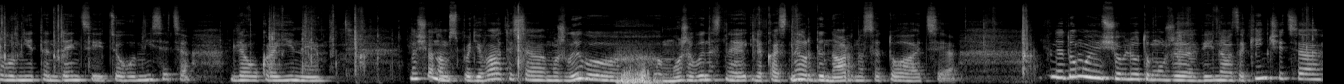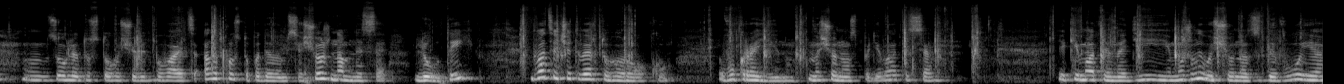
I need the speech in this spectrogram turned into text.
головні тенденції цього місяця для України. На що нам сподіватися? Можливо, може винесне якась неординарна ситуація. Я не думаю, що в лютому вже війна закінчиться з огляду з того, що відбувається, але просто подивимося, що ж нам несе лютий 24-го року в Україну. На що нам сподіватися? Які мати надії, можливо, що нас здивує,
